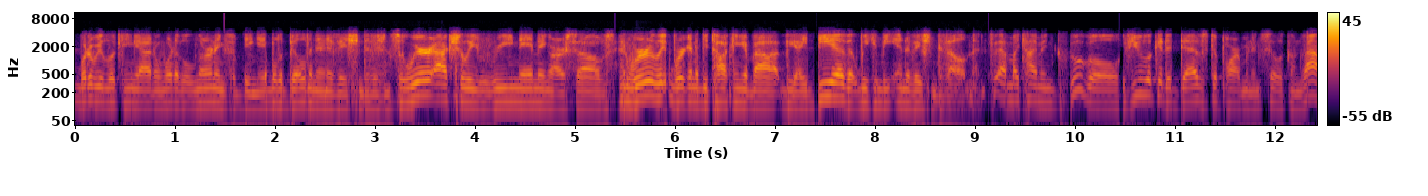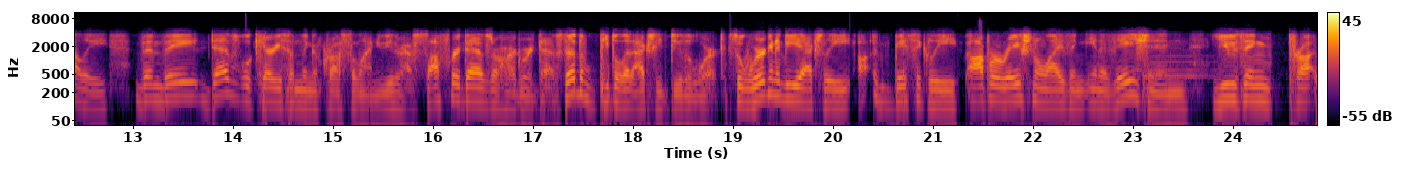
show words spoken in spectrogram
what are we looking at, and what are the learnings of being able to build an innovation division? So we're actually renaming ourselves, and we're we're going to be talking about the idea that we can be innovation development. At my time in Google, if you look at a devs department in Silicon Valley, then they devs will carry something across the line. You either have software devs or hardware They're the people that actually do the work. So we're going to be actually uh, basically operationalizing innovation using pro-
